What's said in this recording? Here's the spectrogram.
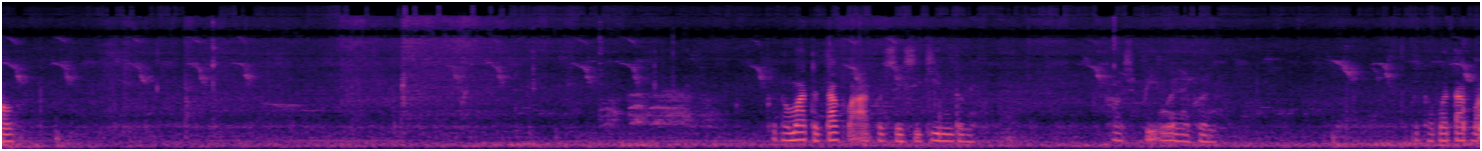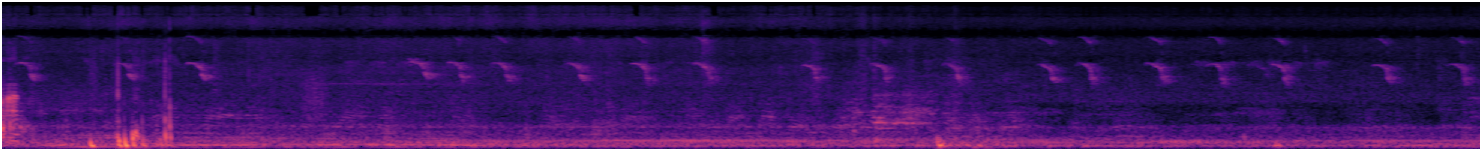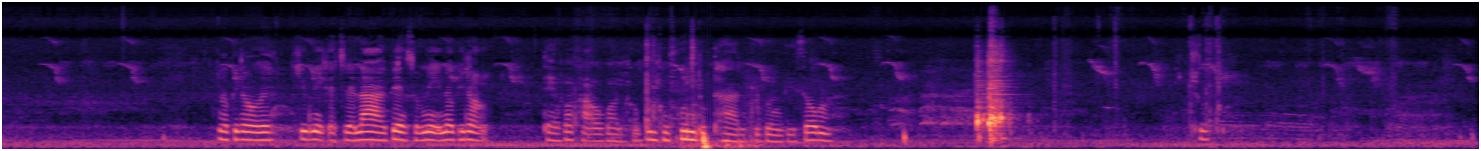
เพิ่นเอามาจะตักบาดเพิ่นสิสิกินตัวนี้เฮาสิปีกไว้ให้เพิ่นเพิ่นก็มาตักบา นาะพี่น้องเลยคลิปนี้ก็จะล่าเพียงสำนี้เนาะพี่น้องแต่งผ้าขาวก่อนขอบคุณขอบคุณทุกทานที่เบิ่งที่ส้มชุบ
